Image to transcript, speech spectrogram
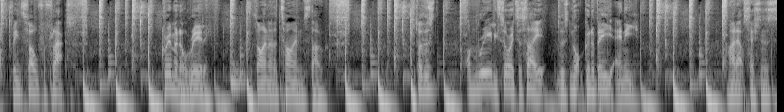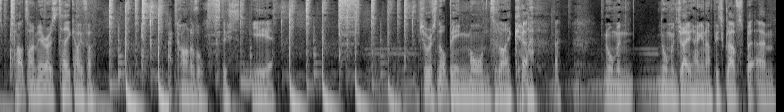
It's been sold for flats. Criminal, really. Sign of the times, though. So there's, I'm really sorry to say, there's not going to be any Hideout Sessions Part Time Heroes takeover at Carnival this year. I'm sure it's not being mourned like uh, Norman Norman Jay hanging up his gloves, but um,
